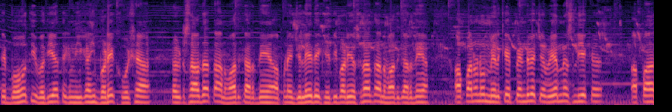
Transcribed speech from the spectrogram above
ਤੇ ਬਹੁਤ ਹੀ ਵਧੀਆ ਤਕਨੀਕਾਂ ਅਸੀਂ ਬੜੇ ਖੁਸ਼ ਆ। ਡਾਕਟਰ ਸਾਹਿਬ ਦਾ ਧੰਨਵਾਦ ਕਰਦੇ ਆ, ਆਪਣੇ ਜ਼ਿਲ੍ਹੇ ਦੇ ਖੇਤੀਬਾੜੀ ਅਫਸਰਾਂ ਦਾ ਧੰਨਵਾਦ ਕਰਦੇ ਆ। ਆਪਾਂ ਉਹਨਾਂ ਨੂੰ ਮਿਲ ਕੇ ਪਿੰਡ ਵਿੱਚ ਅਵੇਅਰਨੈਸ ਲਈ ਇੱਕ ਆਪਾਂ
